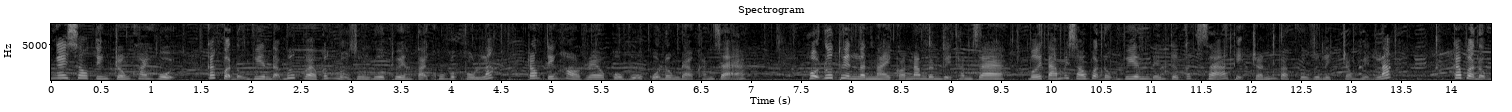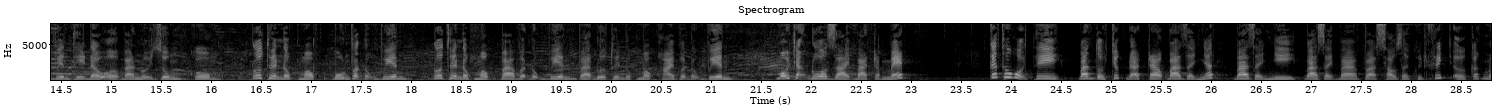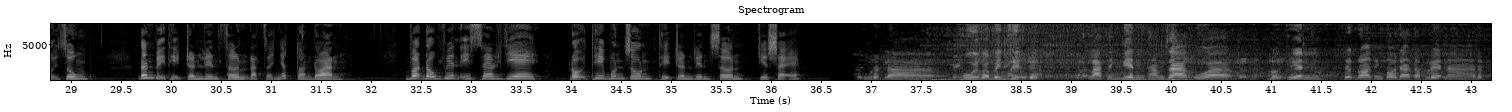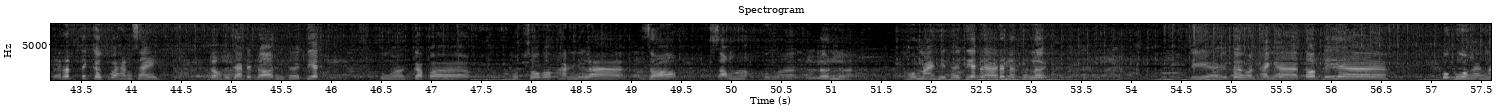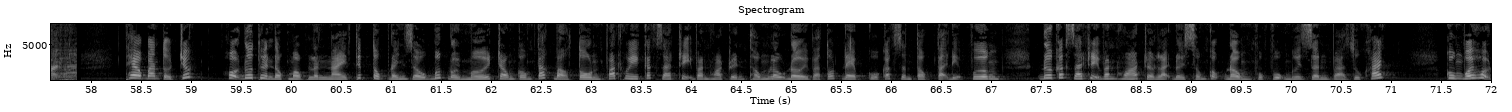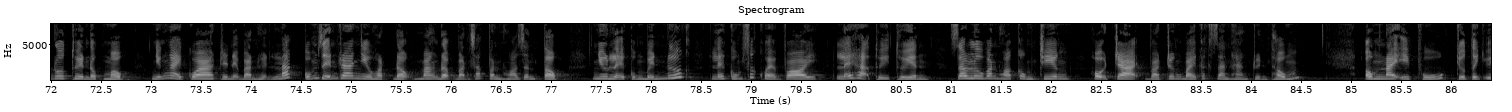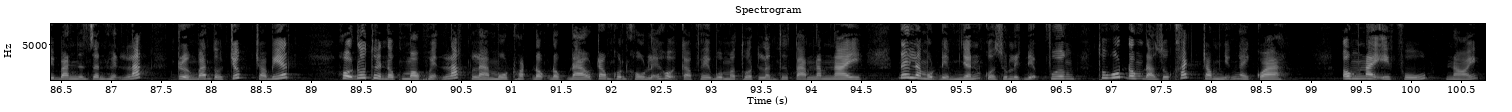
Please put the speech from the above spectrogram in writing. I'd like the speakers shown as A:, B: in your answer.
A: Ngay sau tiếng trống khai hội, các vận động viên đã bước vào các nội dung đua thuyền tại khu vực Hồ Lắc trong tiếng hò reo cổ vũ của đông đảo khán giả. Hội đua thuyền lần này có 5 đơn vị tham gia với 86 vận động viên đến từ các xã, thị trấn và khu du lịch trong huyện Lắc. Các vận động viên thi đấu ở ba nội dung gồm đua thuyền độc mộc 4 vận động viên, đua thuyền độc mộc 3 vận động viên và đua thuyền độc mộc 2 vận động viên. Mỗi chặng đua dài 300 m. Kết thúc hội thi, ban tổ chức đã trao 3 giải nhất, 3 giải nhì, 3 giải ba và 6 giải khuyến khích ở các nội dung. Đơn vị thị trấn Liên Sơn đạt giải nhất toàn đoàn. Vận động viên Isel Ye, đội thi Buôn Jun, thị trấn Liên Sơn chia sẻ.
B: Cũng rất là vui và vinh dự được là thành viên tham gia của đội thuyền. Trước đó chúng tôi đã tập luyện rất rất tích cực và hăng say. Trong thời gian trước đó thì thời tiết cũng gặp ờ, một số khó khăn như là gió, sóng cũng lớn nữa. Hôm nay thì thời tiết rất là thuận lợi để chúng tôi hoàn thành tốt cái cuộc đua ngày hôm nay.
A: Theo ban tổ chức, Hội đua thuyền độc mộc lần này tiếp tục đánh dấu bước đổi mới trong công tác bảo tồn, phát huy các giá trị văn hóa truyền thống lâu đời và tốt đẹp của các dân tộc tại địa phương, đưa các giá trị văn hóa trở lại đời sống cộng đồng, phục vụ người dân và du khách. Cùng với hội đua thuyền độc mộc, những ngày qua trên địa bàn huyện Lắc cũng diễn ra nhiều hoạt động mang đậm bản sắc văn hóa dân tộc như lễ cúng bến nước, lễ cúng sức khỏe voi, lễ hạ thủy thuyền, giao lưu văn hóa cổng chiêng, hội trại và trưng bày các gian hàng truyền thống. Ông Nay Y Phú, Chủ tịch Ủy ban Nhân dân huyện Lắc, trưởng ban tổ chức cho biết, Hội đua thuyền độc mộc huyện Lắc là một hoạt động độc đáo trong khuôn khổ lễ hội cà phê Buôn Ma Thuột lần thứ 8 năm nay. Đây là một điểm nhấn của du lịch địa phương, thu hút đông đảo du khách trong những ngày qua. Ông Nay Y Phú nói:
